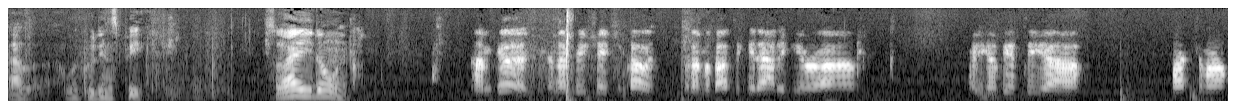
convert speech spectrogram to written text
I, we couldn't speak. So, how are you doing? I'm good, and I appreciate you calling, but I'm about to get out of here. Um, are you going to be at the uh, park tomorrow?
